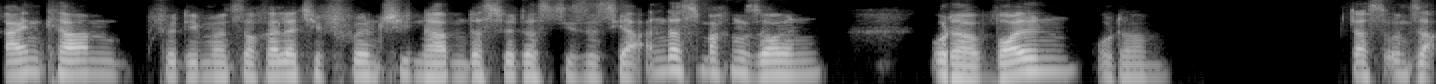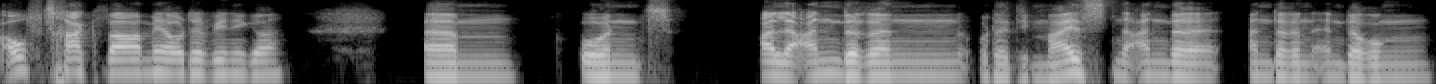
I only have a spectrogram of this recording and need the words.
reinkam, für den wir uns auch relativ früh entschieden haben, dass wir das dieses Jahr anders machen sollen oder wollen oder dass unser Auftrag war, mehr oder weniger. Ähm, und alle anderen oder die meisten andere, anderen Änderungen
